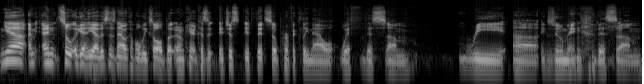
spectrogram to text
Yeah, I mean, and so again, yeah, this is now a couple weeks old, but I don't care because it, it just it fits so perfectly now with this um re uh exhuming this um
